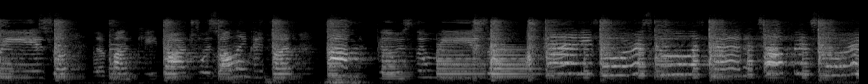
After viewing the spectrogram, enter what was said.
weasel. The monkey thought was all in good fun. Up goes the weasel. A penny for a school of head, a tuppence for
